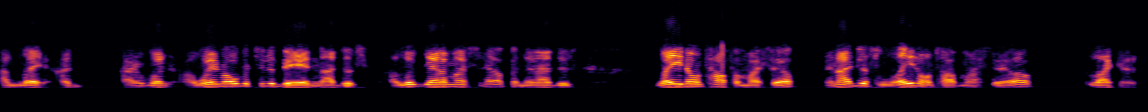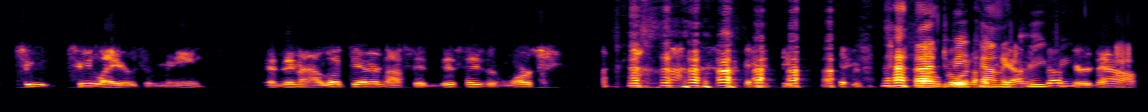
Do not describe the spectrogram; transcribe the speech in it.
I lay I I went I went over to the bed and I just I looked down at myself and then I just laid on top of myself and I just laid on top of myself like a two two layers of me and then I looked at her and I said this isn't working that had to be kind okay, of I'm stuck creepy. here now.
